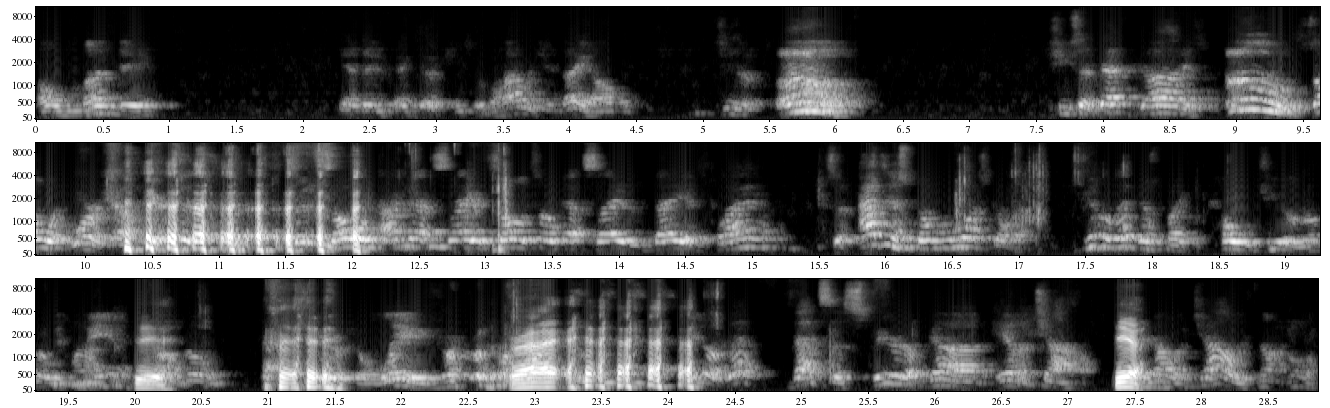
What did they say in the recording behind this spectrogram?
On Monday, yeah, dude, picked up, she said, well, how was your day, Alvin? She said, oh. Said, that God is, ooh, so it worked out here. Said, so, I got saved, so-and-so got saved today in class. Said, I just don't know what's going on. You know, that just makes a cold chill run over my Yeah. spiritual legs. right. You know, that, that's the spirit of God in a child. yeah. You know, a child is not gonna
